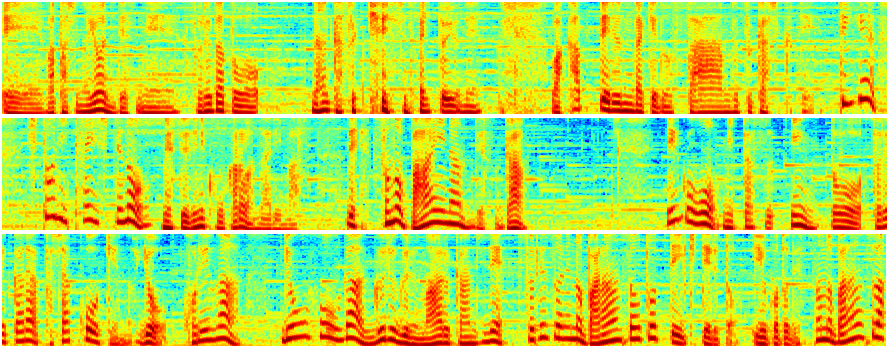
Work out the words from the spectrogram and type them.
えー、私のようにですね、それだとなんかすっきりしないというね、分かってるんだけどさ、難しくてっていう人に対してのメッセージにここからはなります。で、その場合なんですが、エゴを満たす陰と、それから他者貢献の陽、これは両方がぐるぐる回る感じで、それぞれのバランスをとって生きてるということです。そのバランスは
